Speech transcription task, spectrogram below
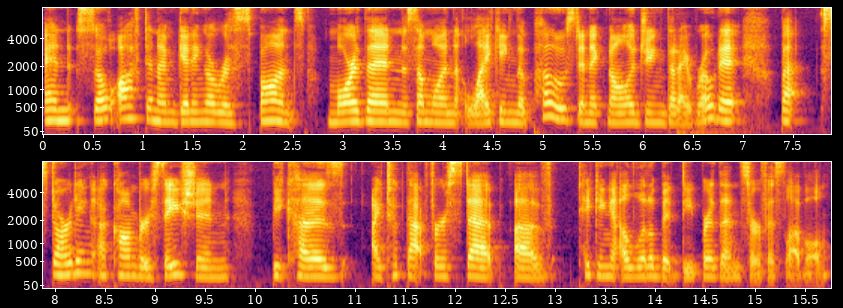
And so often I'm getting a response more than someone liking the post and acknowledging that I wrote it, but starting a conversation because I took that first step of taking it a little bit deeper than surface level.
